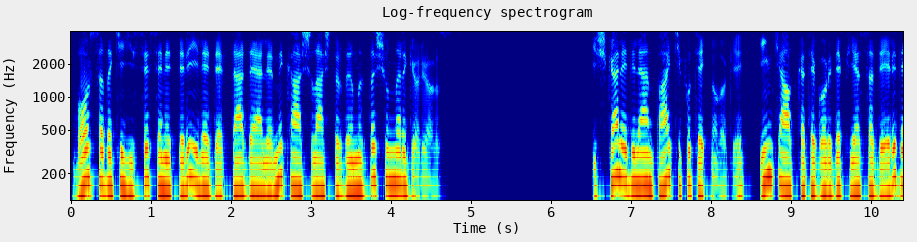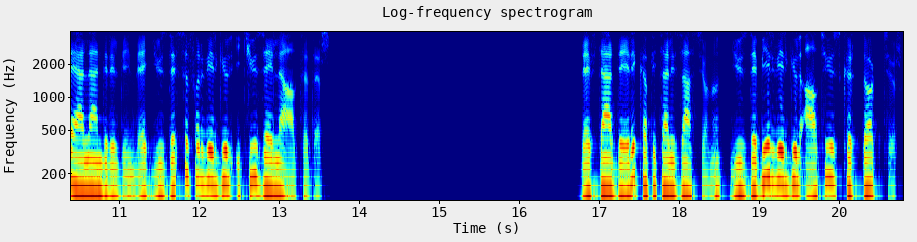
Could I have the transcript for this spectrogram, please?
Borsadaki hisse senetleri ile defter değerlerini karşılaştırdığımızda şunları görüyoruz. İşgal edilen Paykifu Teknoloji, Inc. alt kategoride piyasa değeri değerlendirildiğinde %0,256'dır. Defter değeri kapitalizasyonu %1,644'tür.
